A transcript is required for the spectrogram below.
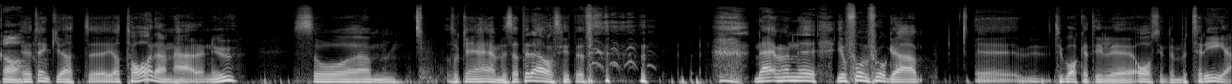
Ja, Jag tänker att eh, jag tar den här nu så, ehm, så kan jag hänvisa till det här avsnittet. Nej, men eh, jag får en fråga eh, tillbaka till eh, avsnitt nummer tre.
